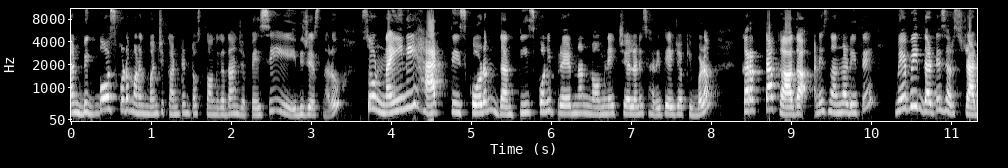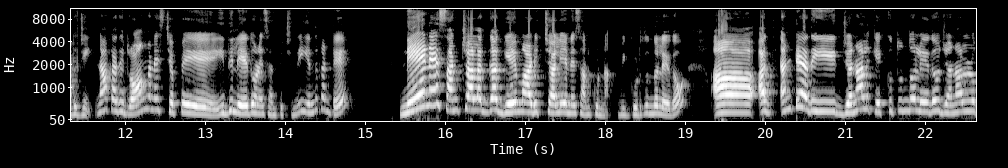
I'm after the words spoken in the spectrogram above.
అండ్ బిగ్ బాస్ కూడా మనకు మంచి కంటెంట్ వస్తుంది కదా అని చెప్పేసి ఇది చేస్తున్నారు. సో నైనీ హ్యాక్ తీసుకోవడం దాన్ని తీసుకొని ప్రేరణను నామినేట్ చేయాలని హరితేజకి ఇవ్వడం కరెక్టా కాదా అనేసి నన్ను అడిగితే maybe that is her strategy. నాకు అది రాంగ్ అనేసి చెప్పే ఇది లేదు అనేసి అనిపించింది. ఎందుకంటే నేనే సంచాలక్గా గేమ్ ఆడించాలి అనేసి అనుకున్నా. మీకు గుర్తుందో లేదో. అంటే అది జనాలకు ఎక్కుతుందో లేదో జనాల్లో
